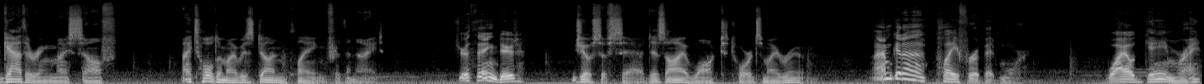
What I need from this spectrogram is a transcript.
gathering myself, I told him I was done playing for the night. Sure thing, dude. Joseph said as I walked towards my room. I'm gonna play for a bit more. Wild game, right?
